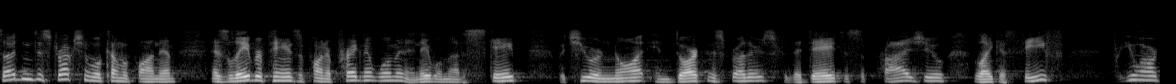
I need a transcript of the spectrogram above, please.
sudden destruction will come upon them as labor pains upon a pregnant woman, and they will not escape. But you are not in darkness, brothers, for the day to surprise you like a thief. For you are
